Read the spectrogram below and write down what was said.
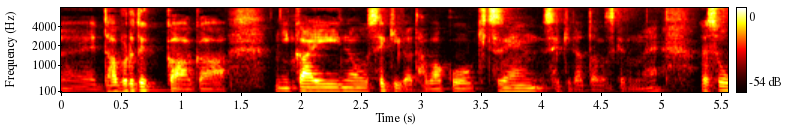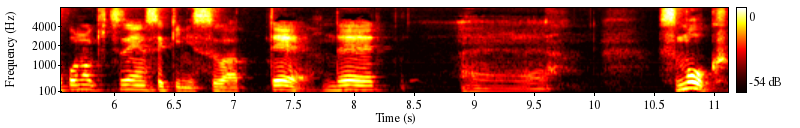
えー、ダブルデッカーが2階の席がタバコ喫煙席だったんですけどね。でそこの喫煙席に座ってで、えー、スモーク。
